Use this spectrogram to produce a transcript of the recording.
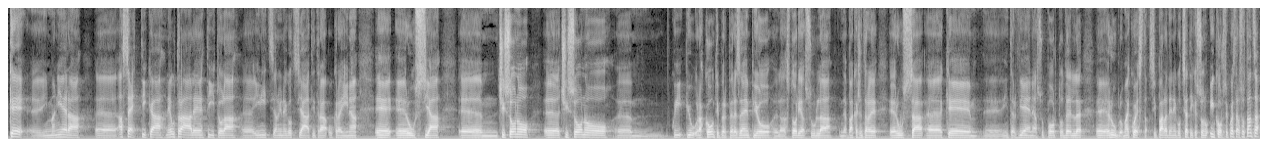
che eh, in maniera eh, asettica, neutrale, titola eh, iniziano i negoziati tra Ucraina e, e Russia. Eh, ci sono, eh, ci sono ehm, qui più racconti per per esempio la storia sulla banca centrale eh, russa eh, che eh, interviene a supporto del eh, rublo, ma è questa, si parla dei negoziati che sono in corso. E questa è la sostanza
